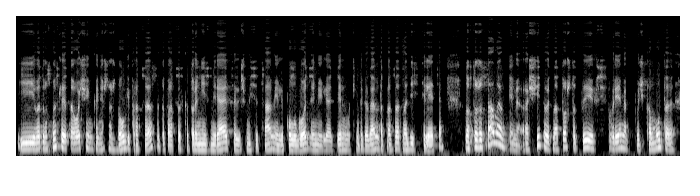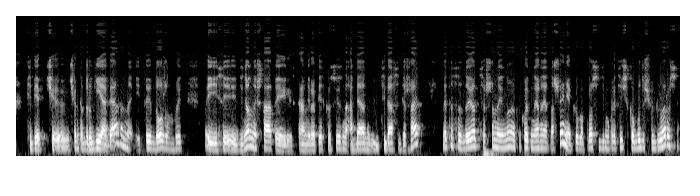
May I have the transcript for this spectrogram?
И в этом смысле это очень, конечно же, долгий процесс. Это процесс, который не измеряется лишь месяцами или полугодиями или отдельными какими-то годами. Это процесс на десятилетия. Но в то же самое время рассчитывать на то, что ты все время кому-то, тебе чем-то другие обязаны, и ты должен быть, и Соединенные Штаты или страны Европейского Союза обязаны тебя содержать, это создает совершенно иное какое-то, наверное, отношение к вопросу демократического будущего Беларуси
